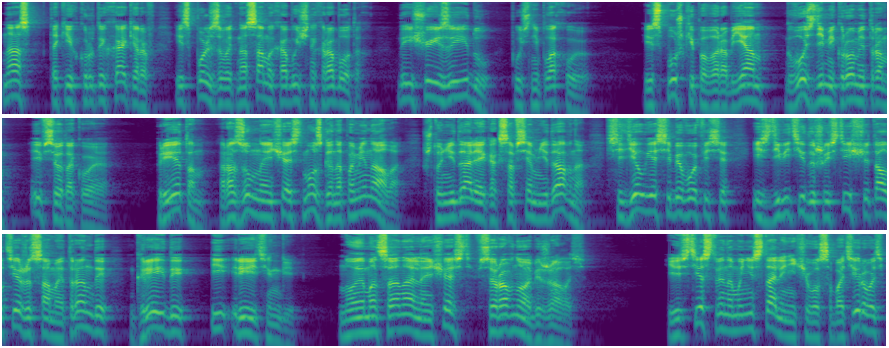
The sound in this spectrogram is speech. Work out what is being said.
Нас, таких крутых хакеров, использовать на самых обычных работах, да еще и за еду, пусть неплохую. Из пушки по воробьям, гвозди микрометром и все такое. При этом разумная часть мозга напоминала, что не далее, как совсем недавно, сидел я себе в офисе и с 9 до 6 считал те же самые тренды, грейды и рейтинги. Но эмоциональная часть все равно обижалась. Естественно, мы не стали ничего саботировать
